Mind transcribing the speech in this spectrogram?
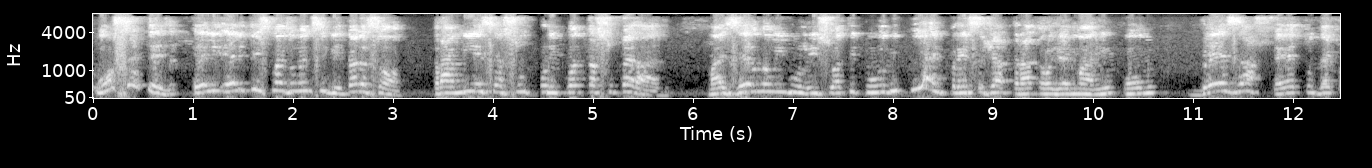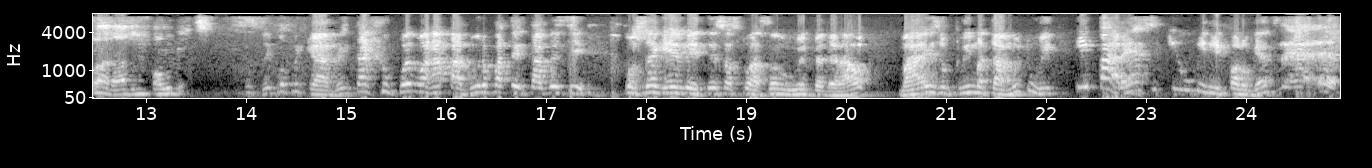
com certeza. Ele, ele disse mais ou menos o seguinte: olha só, para mim esse assunto por enquanto está superado. Mas eu não engoli sua atitude e a imprensa já trata Rogério Marinho como desafeto declarado de Paulo Guedes. Isso é complicado. Ele está chupando uma rapadura para tentar ver se consegue reverter essa situação no governo federal, mas o clima está muito ruim. E parece que o ministro Paulo Guedes é, é,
